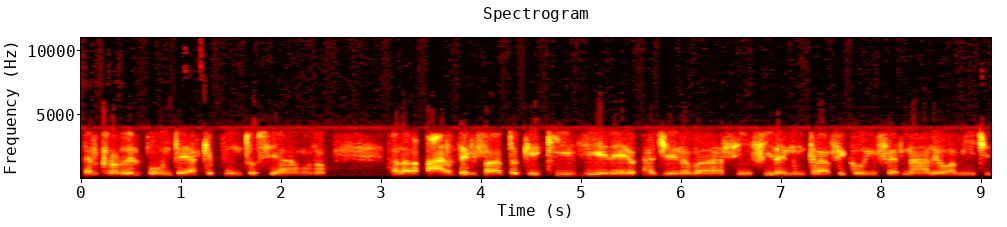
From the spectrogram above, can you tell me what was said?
dal crollo del ponte a che punto siamo. no? Allora, a parte il fatto che chi viene a Genova si infila in un traffico infernale o amici,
